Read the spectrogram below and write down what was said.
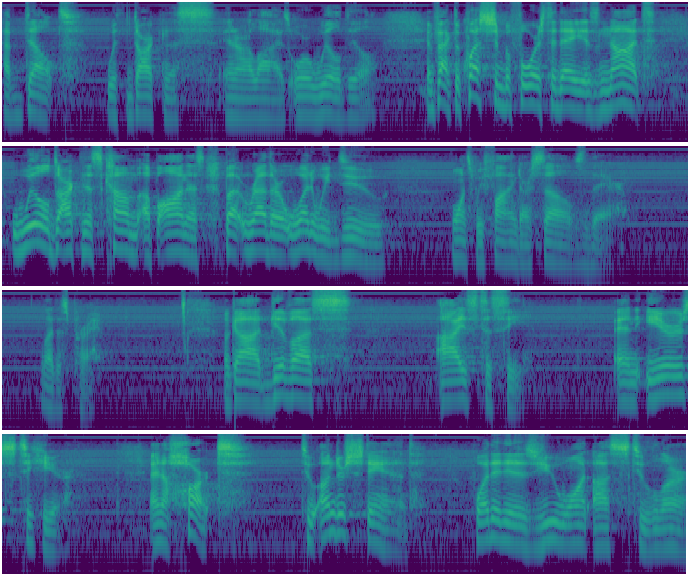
have dealt with darkness in our lives or will deal. In fact, the question before us today is not will darkness come upon us, but rather what do we do once we find ourselves there? Let us pray. Oh God, give us eyes to see and ears to hear and a heart to understand what it is you want us to learn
